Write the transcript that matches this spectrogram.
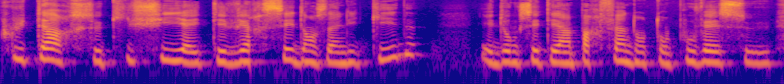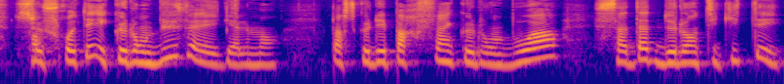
Plus tard, ce kifi a été versé dans un liquide. Et donc c'était un parfum dont on pouvait se, se frotter et que l'on buvait également. Parce que les parfums que l'on boit, ça date de l'Antiquité.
